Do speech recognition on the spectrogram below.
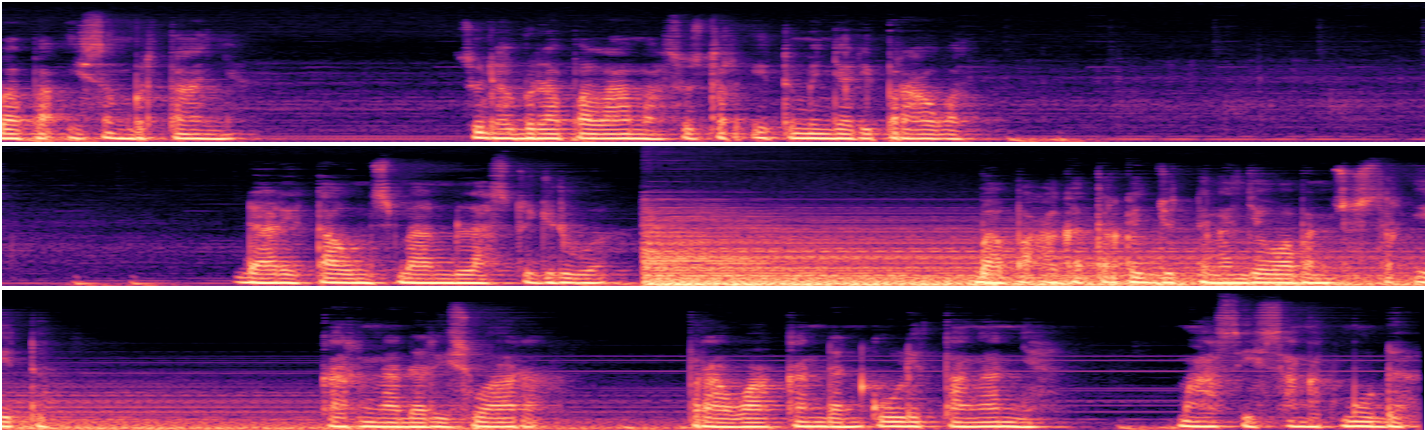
Bapak iseng bertanya, sudah berapa lama suster itu menjadi perawat? Dari tahun 1972. Bapak agak terkejut dengan jawaban suster itu. Karena dari suara, perawakan dan kulit tangannya masih sangat muda.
